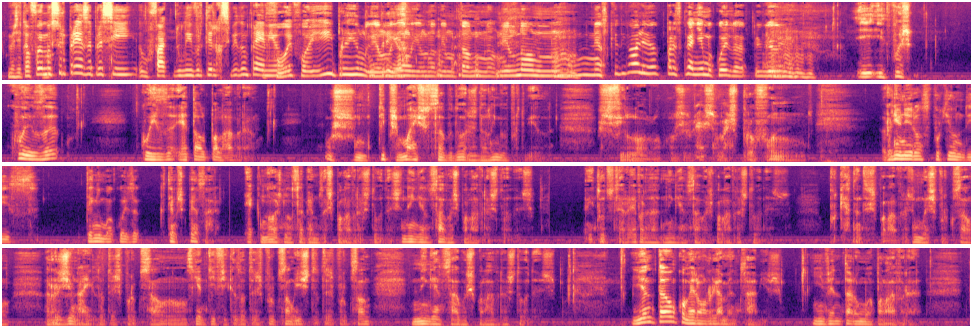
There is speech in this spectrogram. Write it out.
mas então foi uma surpresa para si o facto do livro ter recebido um prémio. Foi, foi. E para ele, e ele, para ele, ele, ele, ele, ele, não, ele não, não nem sequer digo, olha, parece que ganhei uma coisa. E, e depois, coisa, coisa é tal palavra. Os tipos mais sabedores da língua portuguesa, os filólogos, os gajos mais profundos, reuniram-se porque um disse: tenho uma coisa que temos que pensar é que nós não sabemos as palavras todas. Ninguém sabe as palavras todas. E todos disseram, é verdade, ninguém sabe as palavras todas. Porque há tantas palavras, umas porque são regionais, outras porque são científicas, outras porque são isto, outras porque são. Ninguém sabe as palavras todas. E então, como eram realmente sábios, inventaram uma palavra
